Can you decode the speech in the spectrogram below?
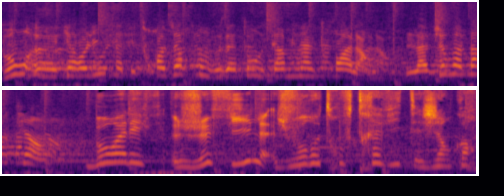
Bon, euh, Caroline, ça fait 3 heures qu'on vous attend au terminal 3 là. L'avion m'appartient. Bon allez, je file, je vous retrouve très vite. J'ai encore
